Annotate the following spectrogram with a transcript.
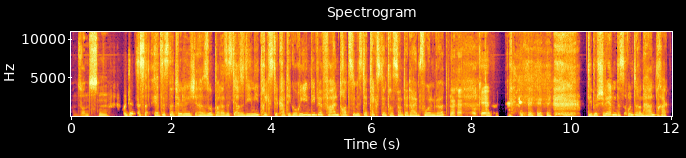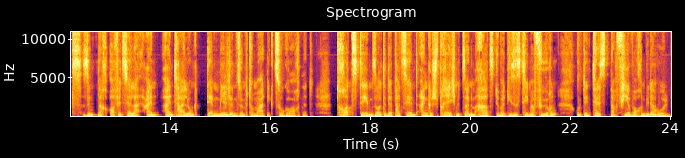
ansonsten. Und jetzt ist, jetzt ist natürlich äh, super, das ist ja also die niedrigste Kategorie, in die wir fallen. Trotzdem ist der Text interessant, der da empfohlen wird. okay. die Beschwerden des unteren Harntrakts sind nach offizieller Ein Einteilung der milden Symptomatik zugeordnet. Trotzdem sollte der Patient ein Gespräch mit seinem Arzt über dieses Thema führen und den Test nach vier Wochen wiederholen.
